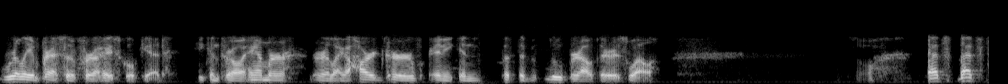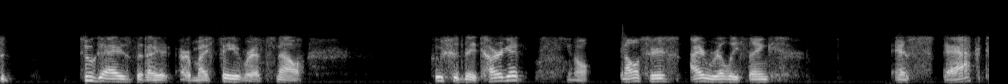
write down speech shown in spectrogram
really impressive for a high school kid. He can throw a hammer or like a hard curve and he can put the looper out there as well. So that's that's the two guys that I are my favorites. Now who should they target? You know in all seriousness I really think as stacked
